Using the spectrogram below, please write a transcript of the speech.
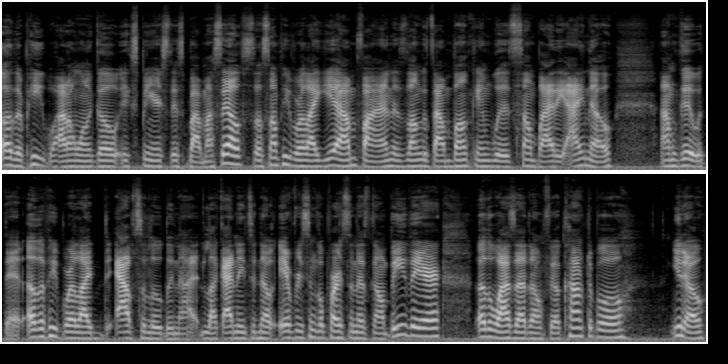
other people. I don't want to go experience this by myself. So some people are like, yeah, I'm fine as long as I'm bunking with somebody I know. I'm good with that. Other people are like, absolutely not. Like, I need to know every single person that's going to be there. Otherwise, I don't feel comfortable, you know.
